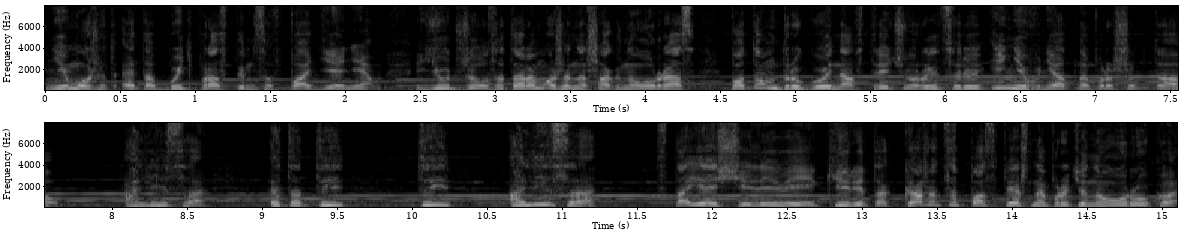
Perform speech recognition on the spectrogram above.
Не может это быть простым совпадением. Юджио заторможенно шагнул раз, потом другой навстречу рыцарю и невнятно прошептал. «Алиса, это ты? Ты? Алиса?» Стоящий левее Кирита, кажется, поспешно протянул руку,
